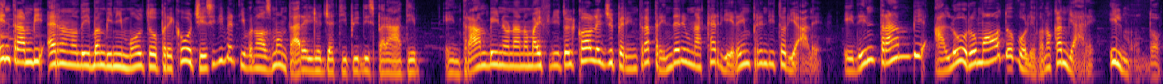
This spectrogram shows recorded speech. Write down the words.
Entrambi erano dei bambini molto precoci e si divertivano a smontare gli oggetti più disparati. Entrambi non hanno mai finito il college per intraprendere una carriera imprenditoriale ed entrambi a loro modo volevano cambiare il mondo.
